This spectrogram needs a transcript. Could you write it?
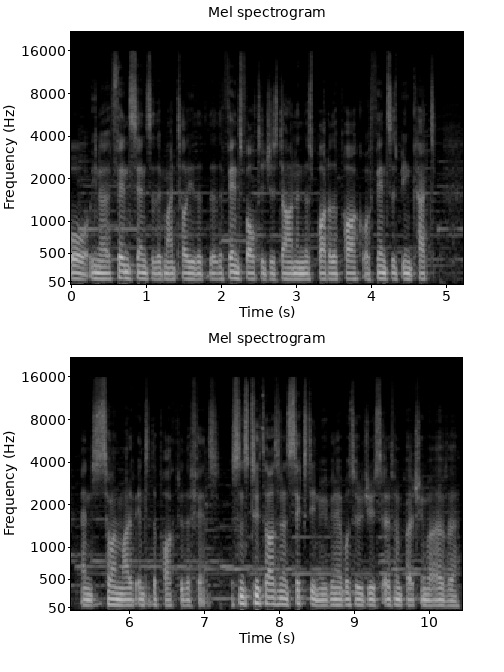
or you know a fence sensor that might tell you that the, the, fence voltage is down in this part of the park or a fence is being cut and someone might have entered the park through the fence. Since 2016, we've been able to reduce elephant poaching by over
